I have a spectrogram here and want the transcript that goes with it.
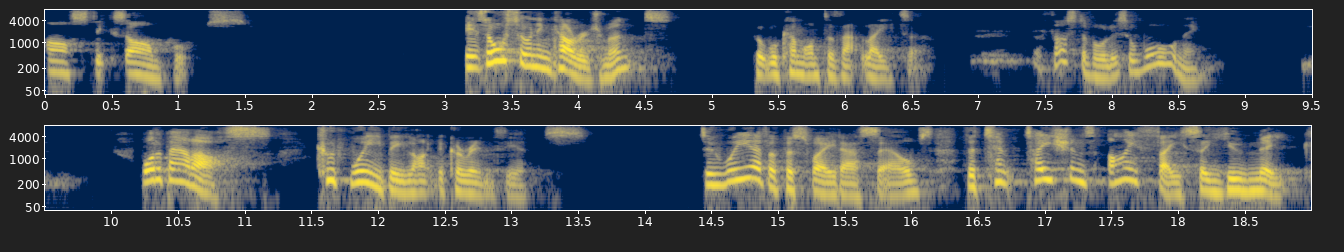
past examples. It's also an encouragement, but we'll come on to that later. But first of all, it's a warning. What about us? Could we be like the Corinthians? Do we ever persuade ourselves the temptations I face are unique?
